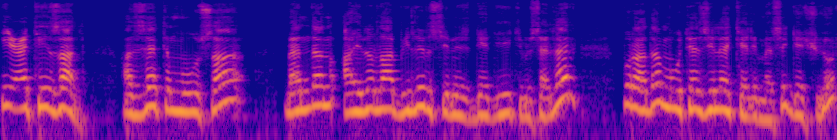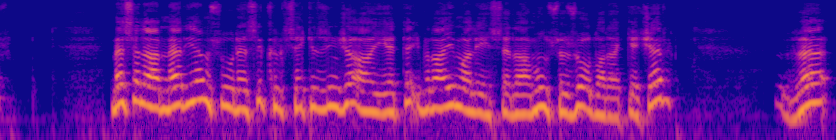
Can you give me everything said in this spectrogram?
İ'tizal Hazreti Musa benden ayrılabilirsiniz dediği kimseler burada mutezile kelimesi geçiyor. Mesela Meryem suresi 48. ayette İbrahim aleyhisselamın sözü olarak geçer. Ve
